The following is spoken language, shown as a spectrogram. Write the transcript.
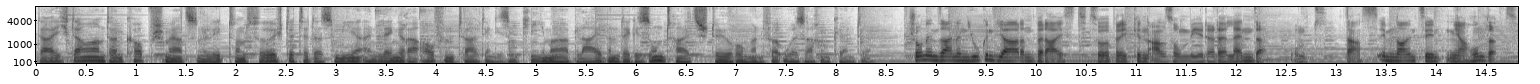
Da ich dauernd an Kopfschmerzen litt und fürchtete, dass mir ein längerer Aufenthalt in diesem Klima bleibende Gesundheitsstörungen verursachen könnte. Schon in seinen Jugendjahren bereist Zurbrücken also mehrere Länder und das im 19. Jahrhundert.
